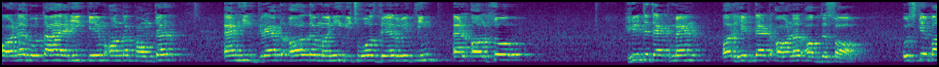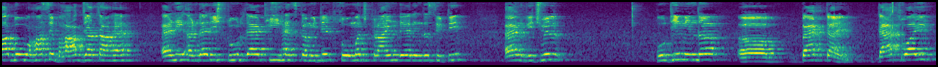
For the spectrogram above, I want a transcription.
ऑनर होता है he came on the counter and he grabbed all the money which was there with him and also hit that man और hit that owner of the shop उसके बाद वो वहाँ से भाग जाता है and he understood that he has committed so much crime there in the city and which will put him in the uh, bad time that's why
